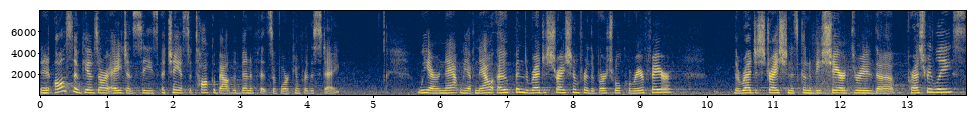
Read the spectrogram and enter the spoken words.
And it also gives our agencies a chance to talk about the benefits of working for the state. We are now, we have now opened the registration for the virtual career fair. The registration is going to be shared through the press release,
